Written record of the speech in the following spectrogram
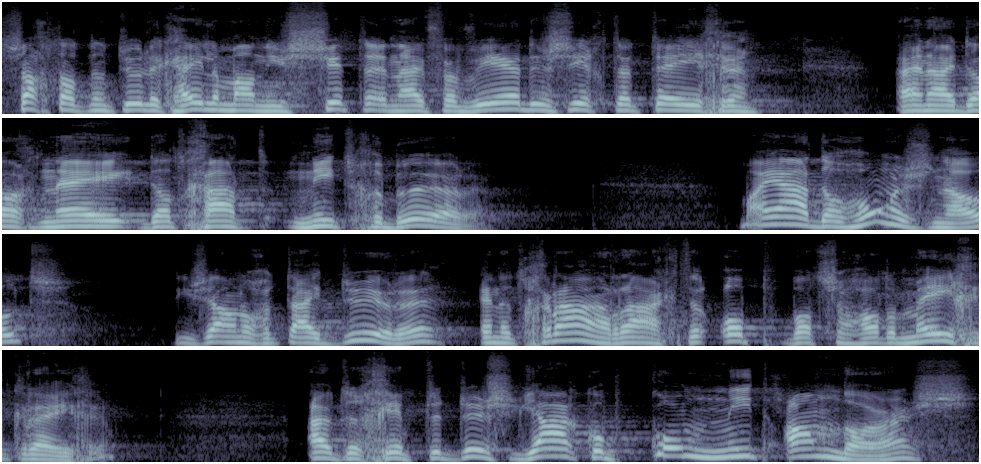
zag dat natuurlijk helemaal niet zitten en hij verweerde zich daartegen. En hij dacht, nee, dat gaat niet gebeuren. Maar ja, de hongersnood, die zou nog een tijd duren. En het graan raakte op wat ze hadden meegekregen uit Egypte. Dus Jacob kon niet anders.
